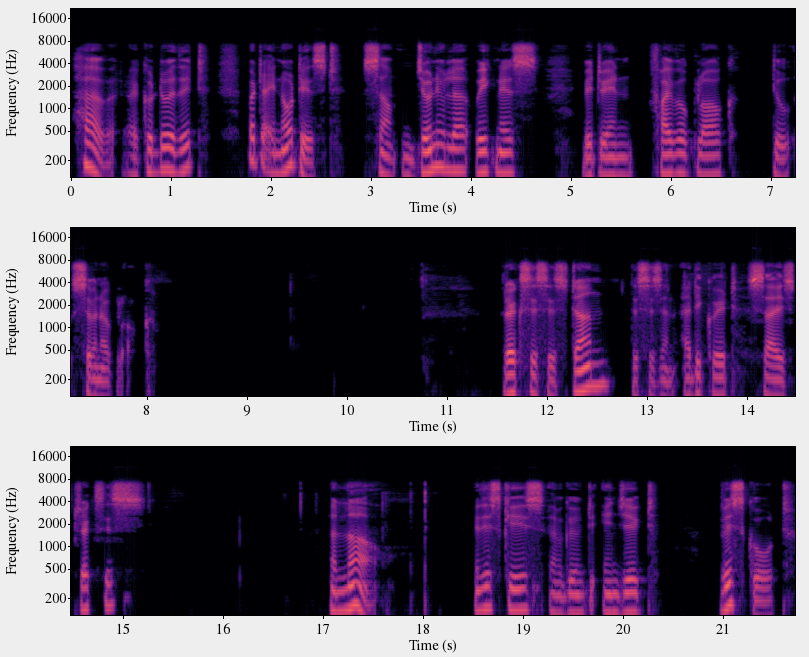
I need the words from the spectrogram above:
However, I could do it, but I noticed some zonular weakness between 5 o'clock to 7 o'clock. Rhexis is done. This is an adequate sized Rhexis. And now in this case, I'm going to inject Viscoat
